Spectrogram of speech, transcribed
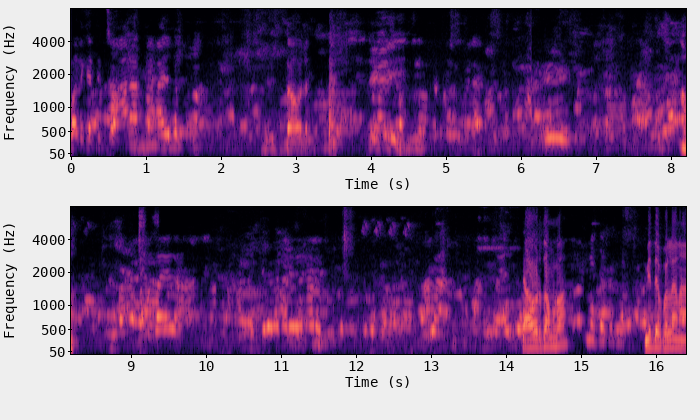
పదికి రావులే. ఎవరు తమ్ముడు? మీ దెబ్బలేనా?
